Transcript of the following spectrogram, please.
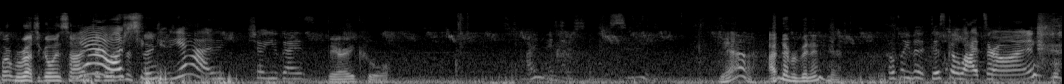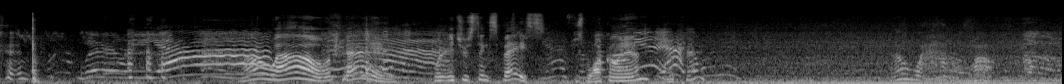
but we're about to go inside and yeah, take a look I'll at this thing. yeah, show you guys. Very cool. I'm interested to see. Yeah, I've never been in here. Hopefully the disco lights are on. Literally, yeah. Oh wow. Okay. Yeah. What an interesting space. Yeah, Just walk on on in. in. Yeah, okay. come on Oh wow. Wow.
